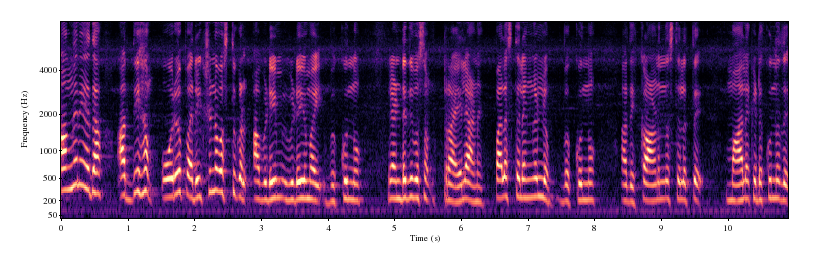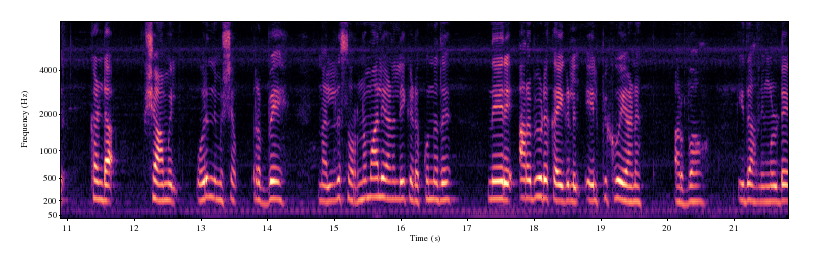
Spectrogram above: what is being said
അങ്ങനെ ഏതാ അദ്ദേഹം ഓരോ പരീക്ഷണ വസ്തുക്കൾ അവിടെയും ഇവിടെയുമായി വെക്കുന്നു. രണ്ട് ദിവസം ട്രയലാണ് പല സ്ഥലങ്ങളിലും വെക്കുന്നു. അതെ കാണുന്ന സ്ഥലത്ത് മാല കിടക്കുന്നത് കണ്ട ഷാമിൽ ഒരു നിമിഷം റബ്ബേ നല്ലൊരു സ്വർണമാലയാണല്ലേ കിടക്കുന്നത്. നേരെ അറബിയുടെ കൈകളിൽ ഏൽപ്പിക്കുകയാണ്. അർബ ഇതാ നിങ്ങളുടെ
